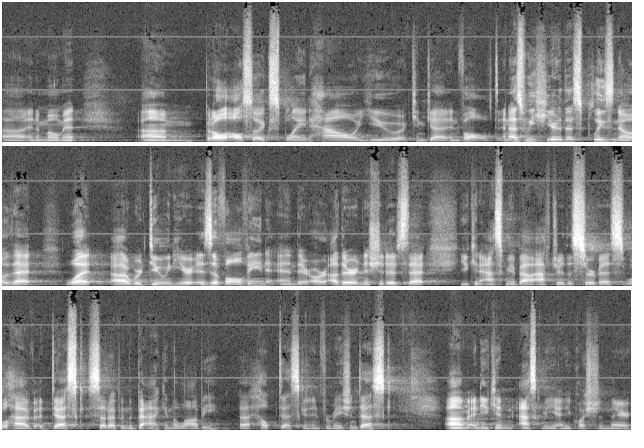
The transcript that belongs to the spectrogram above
uh, in a moment. Um, but I'll also explain how you can get involved. And as we hear this, please know that what uh, we're doing here is evolving, and there are other initiatives that you can ask me about after the service. We'll have a desk set up in the back in the lobby, a help desk, an information desk, um, and you can ask me any question there.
